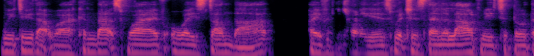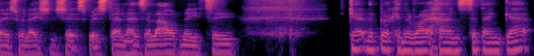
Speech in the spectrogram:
we do that work. And that's why I've always done that over the 20 years, which has then allowed me to build those relationships, which then has allowed me to get the book in the right hands to then get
